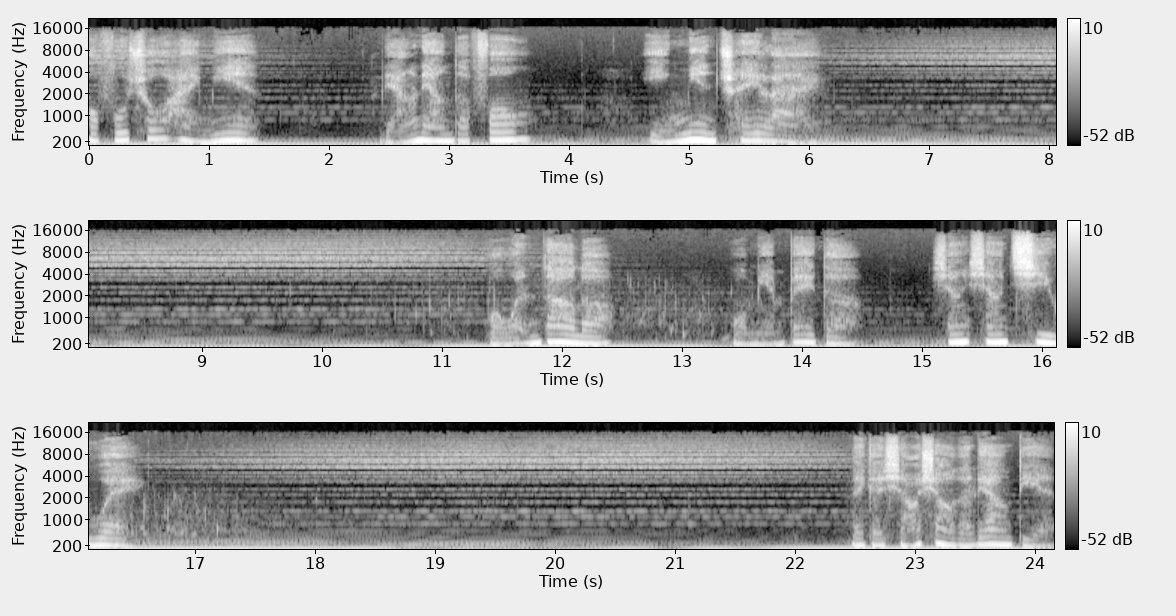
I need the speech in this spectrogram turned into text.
我浮出海面，凉凉的风迎面吹来，我闻到了我棉被的香香气味。那个小小的亮点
